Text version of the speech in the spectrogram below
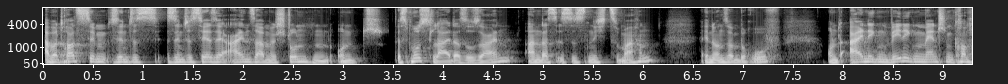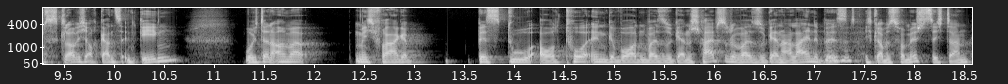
Aber trotzdem sind es, sind es sehr, sehr einsame Stunden und es muss leider so sein. Anders ist es nicht zu machen in unserem Beruf. Und einigen wenigen Menschen kommt es, glaube ich, auch ganz entgegen, wo ich dann auch immer mich frage, bist du Autorin geworden, weil du so gerne schreibst oder weil du so gerne alleine bist? Mhm. Ich glaube, es vermischt sich dann.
